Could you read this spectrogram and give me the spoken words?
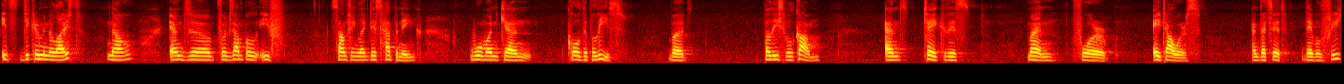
it's decriminalized now. And uh, for example, if something like this happening, woman can call the police, but police will come and take this man for eight hours, and that's it. They will free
